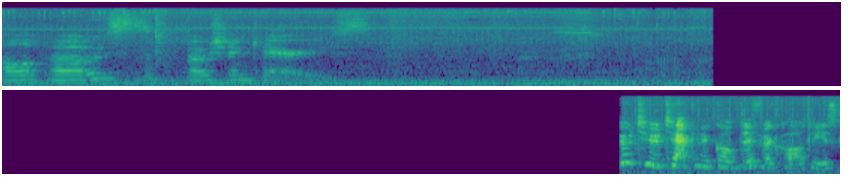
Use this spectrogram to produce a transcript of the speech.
All opposed? Motion carries. Due to technical difficulties,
